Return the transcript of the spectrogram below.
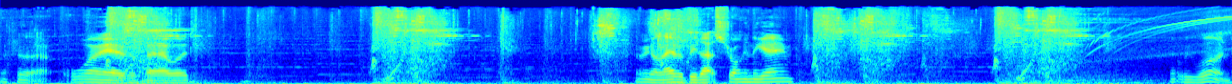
Look at that, way overpowered. I think I'll ever be that strong in the game. But we won.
